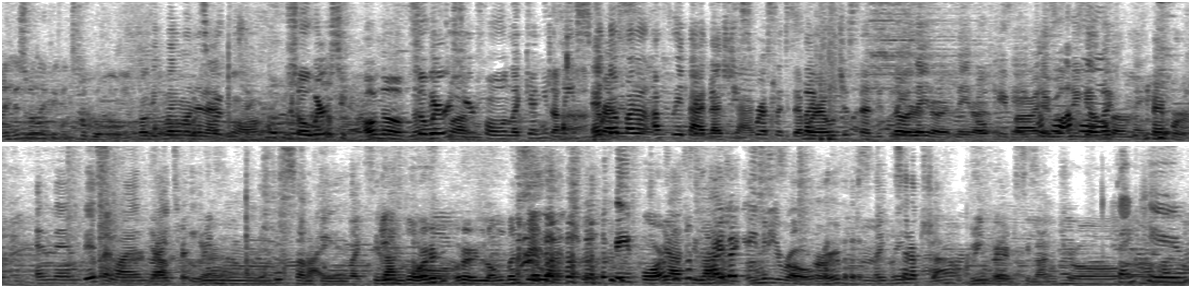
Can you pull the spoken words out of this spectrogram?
And this one, I think it's bagoong. Pagikman muna What's natin. So where's your Oh no, So where this is one. your phone? Like, can you please Ito press? parang Can afritada you please siya. press like that, or I will just send it No, later. later, later. Okay, bye. I Ako, will ako. like Pepper. And then this one Yeah, right here. Mm, green something try like A4 cilantro. or long bantay. A4? Yeah, cilantro. I like A0. of herbs. I think. Masarap siya. Green herbs, cilantro. Thank you.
